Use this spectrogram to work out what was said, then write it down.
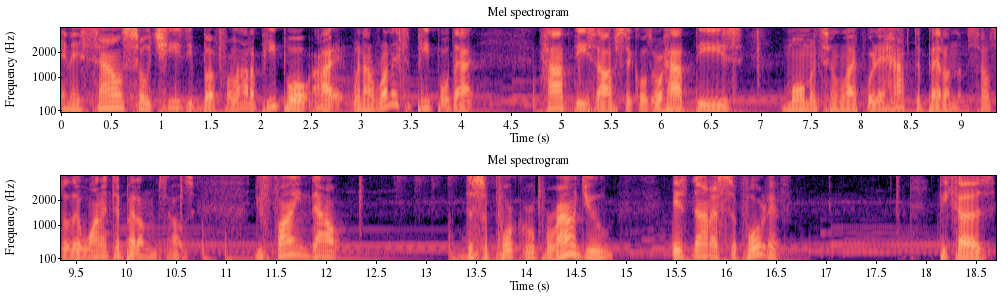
and it sounds so cheesy but for a lot of people i when i run into people that have these obstacles or have these moments in life where they have to bet on themselves or they wanted to bet on themselves, you find out the support group around you is not as supportive because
